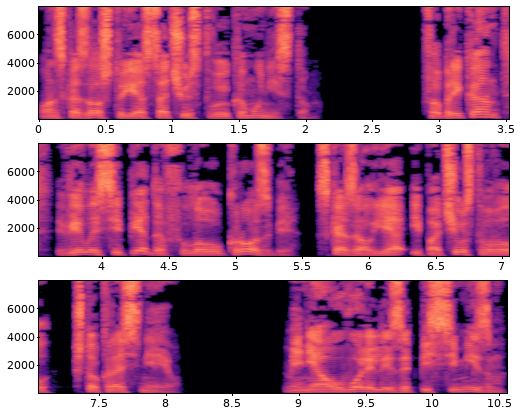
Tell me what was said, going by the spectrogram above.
Он сказал, что я сочувствую коммунистам. «Фабрикант велосипедов Лоу Кросби», — сказал я и почувствовал, что краснею. Меня уволили за пессимизм.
